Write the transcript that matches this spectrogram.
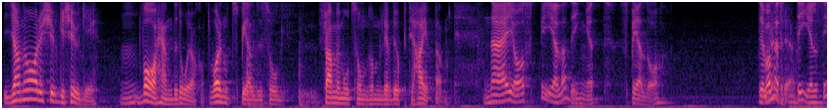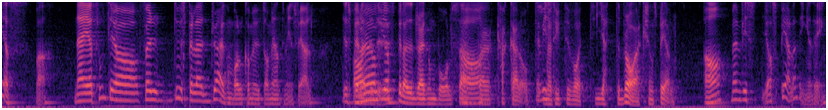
Januari 2020. Mm. Vad hände då Jakob? Var det något spel du såg fram emot som, som levde upp till hypen? Nej, jag spelade inget spel då. Det Gjorde var mest inte DLCs va? Nej, jag tror inte jag... För du spelade Dragon Ball kom ut om jag inte minns fel. Det spelade Ja, jag, du. jag spelade Dragon Ball Z Ja. Kakarot, Ja, som visst. jag tyckte var ett jättebra actionspel. Ja, men visst, jag spelade ingenting.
